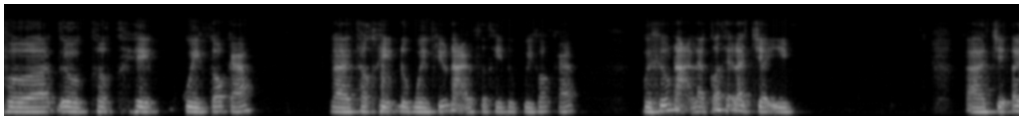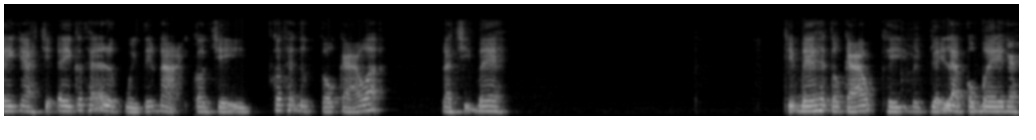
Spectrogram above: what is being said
vừa được thực hiện quyền tố cáo là thực hiện được quyền khiếu nại và thực hiện được quyền kháng. cáo quyền khiếu nại là có thể là chị à, chị Y nha chị Y có thể được quyền khiếu nại còn chị có thể được tố cáo á là chị B. Chị B hay tố cáo thì mình nghĩ là cô B nha.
